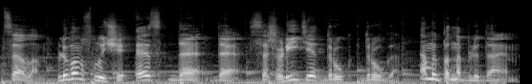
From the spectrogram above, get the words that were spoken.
в целом. В любом случае, СДД. Сожрите друг друга. А мы понаблюдаем.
